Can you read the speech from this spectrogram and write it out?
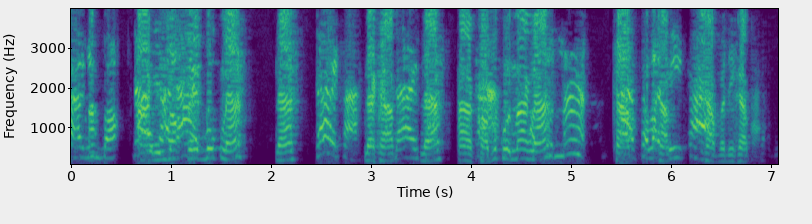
ทาง inbox ได้อ่าค่ะอินบ็อกได้เฟซบุ๊กนะ นะ ได้ค่ะนะครับได้นะอ่าขอบพระคุณมากขนะอบคุณมากครัค่ะบสวัสดีค่ะ ครับสวัสดีครับค่ะ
